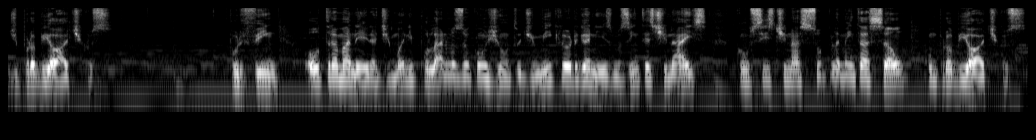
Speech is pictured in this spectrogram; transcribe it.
de probióticos. Por fim, outra maneira de manipularmos o conjunto de microorganismos intestinais consiste na suplementação com probióticos.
